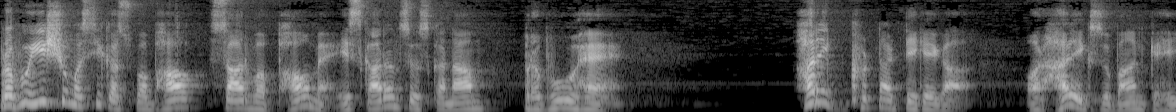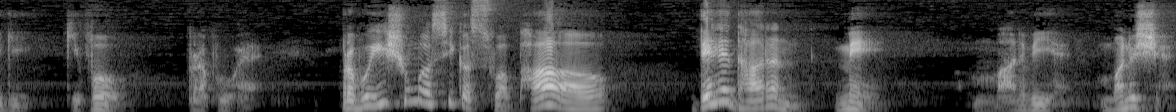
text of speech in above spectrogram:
प्रभु यीशु मसीह का स्वभाव सार्वभौम है इस कारण से उसका नाम प्रभु है। हर एक घुटना टिकेगा और हर एक ज़ुबान कहेगी कि वो प्रभु है। प्रभु यीशु मसीह का स्वभाव देह धारण में मानवीय है, मनुष्य है।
